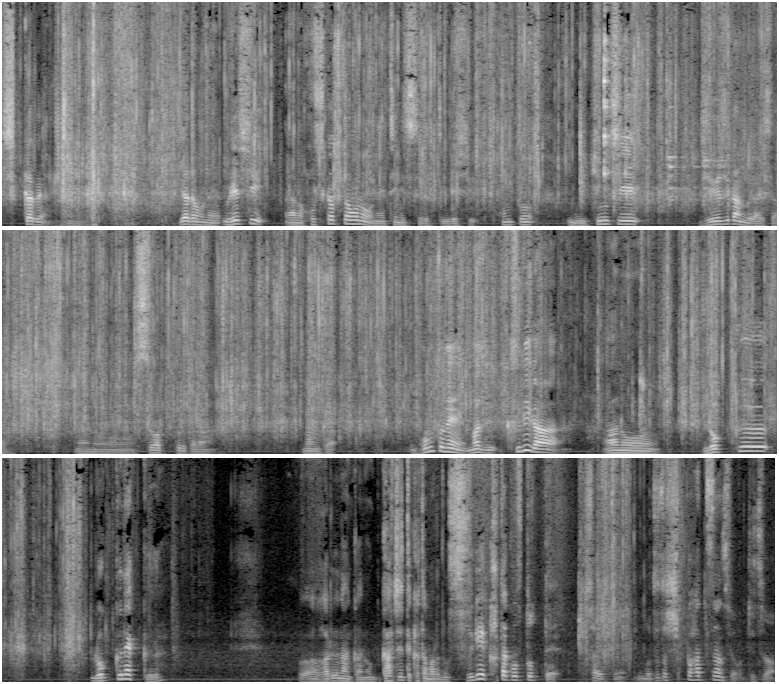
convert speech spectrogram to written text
失格やね、いやでもね嬉しい。あの欲しかったものをね手にするって嬉しい。本当もう1日10時間ぐらいさあのー座っとるからなんか本当ねマジ首があのーロックロックネックわかるなんかあのガチって固まるのすげえ肩こっとって最近。もうずっと湿布貼ってたんですよ実は。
